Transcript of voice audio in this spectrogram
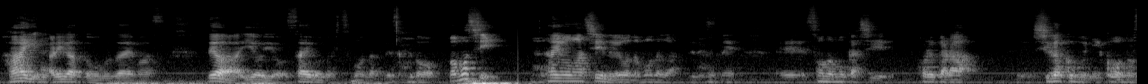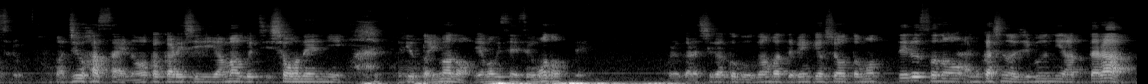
はい、ありがとうございます。では、いよいよ最後の質問なんですけど、まあ、もし、タイムマシーンのようなものがあってですね、えー、その昔、これから私学部に行こうとする、まあ、18歳の若かりし山口少年に、言うと今の山口先生が戻って、これから私学部頑張って勉強しようと思ってるその昔の自分にあったら、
